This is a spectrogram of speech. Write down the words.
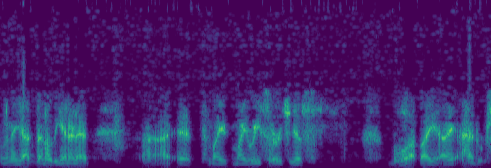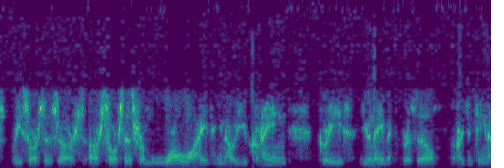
when the advent of the internet. Uh, it, my my research just blew up. I, I had resources or, or sources from worldwide. You know, Ukraine, Greece, you name it, Brazil, Argentina,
